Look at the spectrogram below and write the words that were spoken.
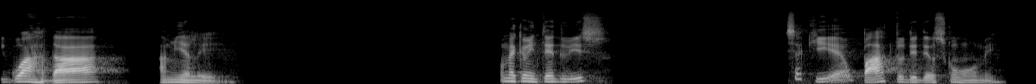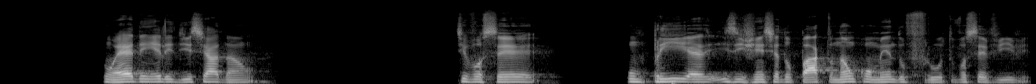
que guardar a minha lei. Como é que eu entendo isso? Isso aqui é o pacto de Deus com o homem. No Éden, ele disse a Adão: se você cumprir a exigência do pacto, não comendo o fruto, você vive.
